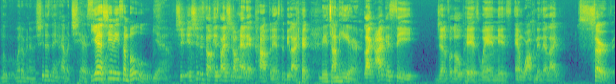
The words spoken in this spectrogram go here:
whatever name. She doesn't have a chest. yeah, for she it. needs some boobs. Yeah. She she just don't. It's like she don't have that confidence to be like, Bitch, I'm here. like I can see Jennifer Lopez wearing this and walking in there like serving.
